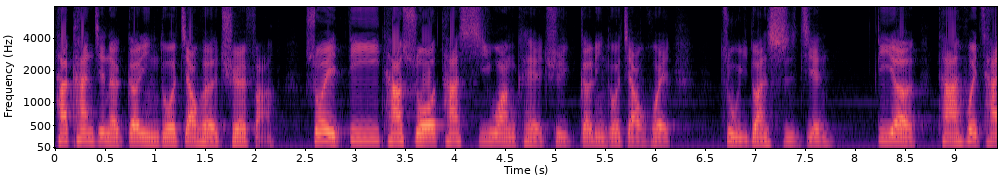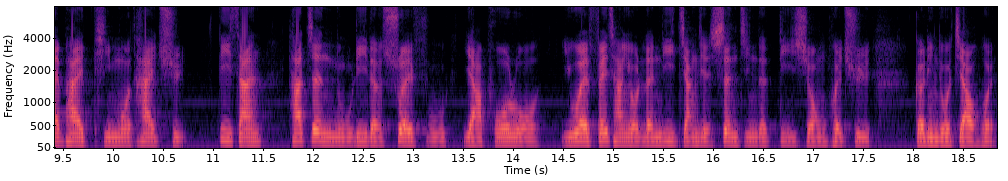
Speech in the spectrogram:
他看见了哥林多教会的缺乏，所以第一，他说他希望可以去哥林多教会住一段时间；第二，他会差派提摩太去；第三，他正努力的说服亚波罗，一位非常有能力讲解圣经的弟兄，回去哥林多教会。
